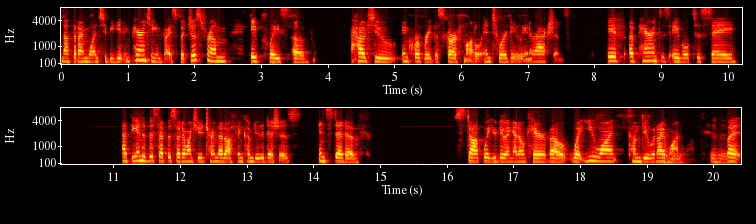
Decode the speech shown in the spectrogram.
not that I'm one to be giving parenting advice, but just from a place of how to incorporate the SCARF model into our daily interactions, if a parent is able to say, at the end of this episode, I want you to turn that off and come do the dishes instead of stop what you're doing. I don't care about what you want. Come do what I want. Mm-hmm. mm-hmm. But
